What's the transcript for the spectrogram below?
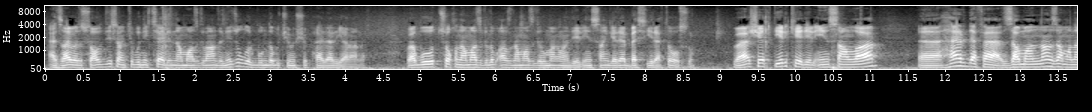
Əcaib-əcaib sual deyirsən ki, bu neçə ilin namaz qılandır, necə olur bunda bu kimi şübhələr yaranır? Və bu çox namaz qılıb az namaz qılmaqla deyil, insan gərək bəsirəti olsun. Və şeyx deyir ki, deyir, insanlar ə, hər dəfə zamandan zamana,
